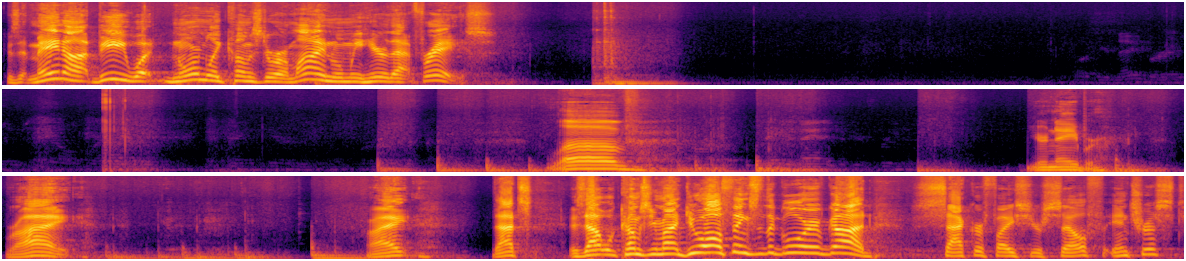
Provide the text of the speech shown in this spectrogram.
Because it may not be what normally comes to our mind when we hear that phrase. Love your neighbor. Right. Right? That's is that what comes to your mind? Do all things to the glory of God. Sacrifice your self-interest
